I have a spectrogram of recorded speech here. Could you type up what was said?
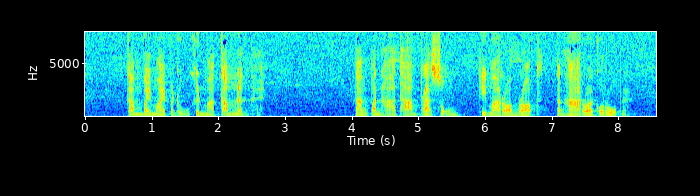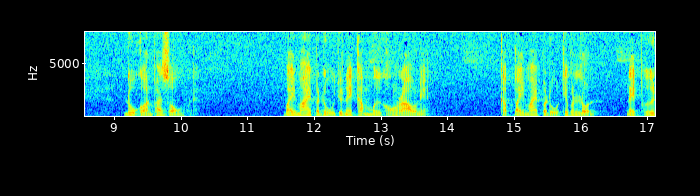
ำกำใบไม้ประดู่ขึ้นมากำหนึ่ง ตั้งปัญหาถามพระสงฆ์ที่มาร้อมรอบตั้งห้าร้อยกว่ารูปนะดูก่อนพระสงฆ์ใบไม้ประดู่อยู่ในกำมือของเราเนี่ย กับใบไม้ประดู่ที่มันหล่นในพื้น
